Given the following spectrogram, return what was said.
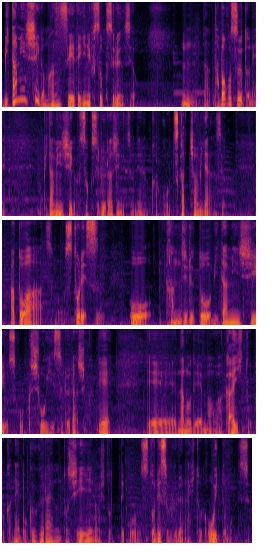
ビタミン C が慢性的に不足するんですよ。うん。タバコ吸うとね、ビタミン C が不足するらしいんですよね。なんかこう使っちゃうみたいなんですよ。あとは、そのストレスを感じるとビタミン C をすごく消費するらしくてでなのでまあ若い人とかね僕ぐらいの年の人ってこうストレスフルな人が多いと思うんですよ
